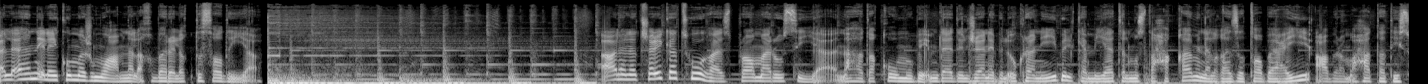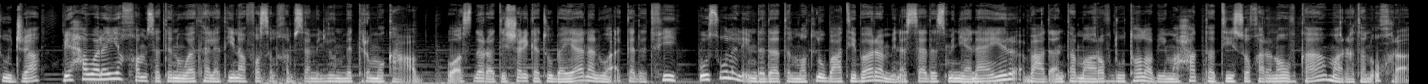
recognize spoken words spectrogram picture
الآن إليكم مجموعة من الأخبار الاقتصادية. أعلنت شركة غازبروم الروسية أنها تقوم بإمداد الجانب الأوكراني بالكميات المستحقة من الغاز الطبيعي عبر محطة سوجا بحوالي 35.5 مليون متر مكعب. وأصدرت الشركة بيانا وأكدت فيه وصول الإمدادات المطلوبة اعتبارا من السادس من يناير بعد أن تم رفض طلب محطة سوخرنوفكا مرة أخرى.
